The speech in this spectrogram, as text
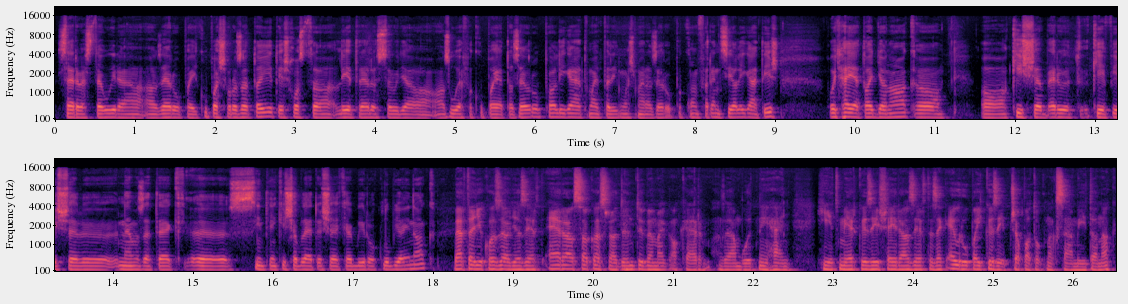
szervezte újra az európai kupasorozatait, és hozta létre először ugye az UEFA kupáját, az Európa Ligát, majd pedig most már az Európa Konferencia Ligát is, hogy helyet adjanak a, a kisebb erőt képviselő nemzetek szintén kisebb lehetőségekkel bíró klubjainak. Bár tegyük hozzá, hogy azért erre a szakaszra a döntőben, meg akár az elmúlt néhány hét mérkőzéseire azért ezek európai középcsapatoknak számítanak.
